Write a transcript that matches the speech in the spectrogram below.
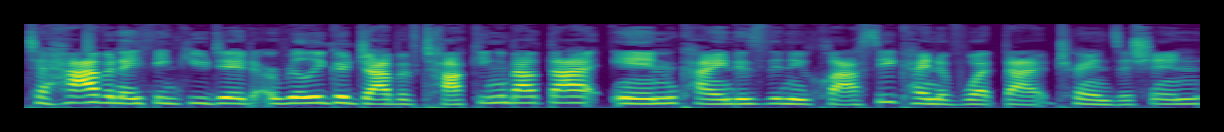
to have and I think you did a really good job of talking about that in Kind is the New Classy kind of what that transition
